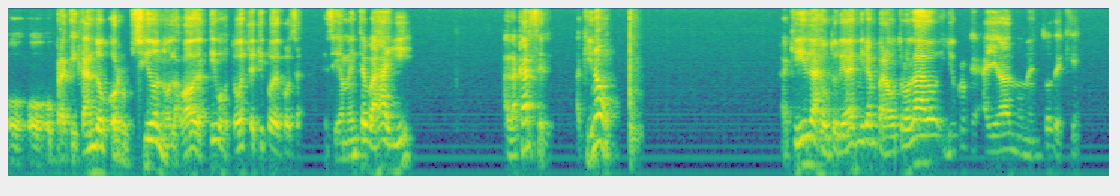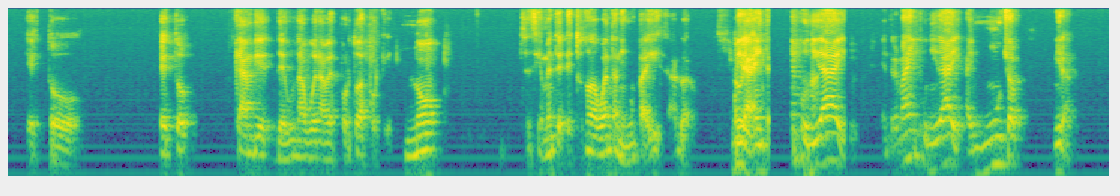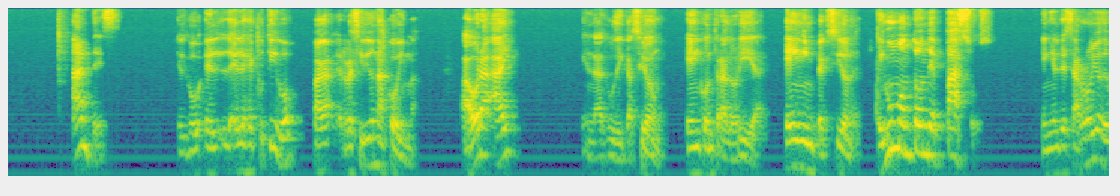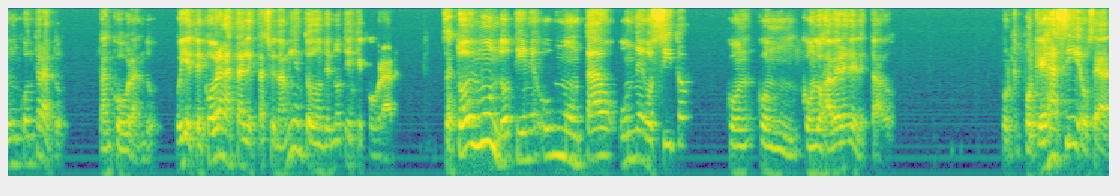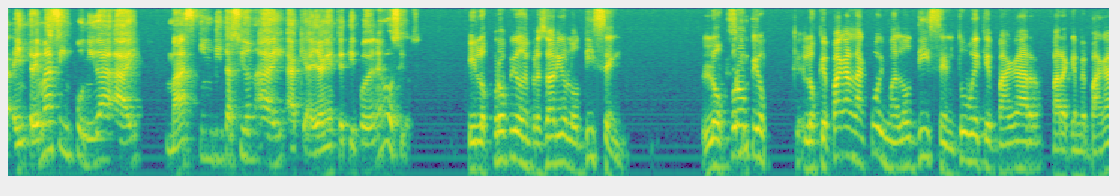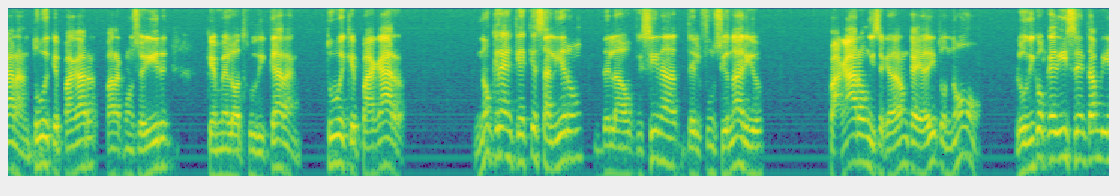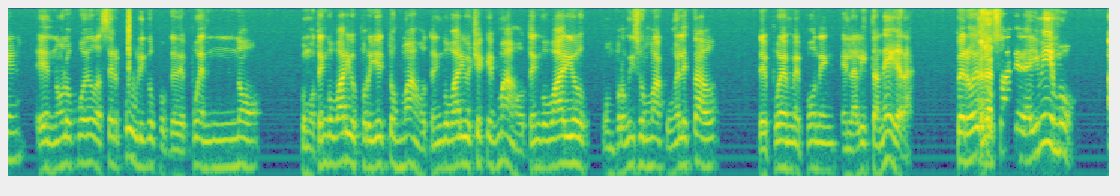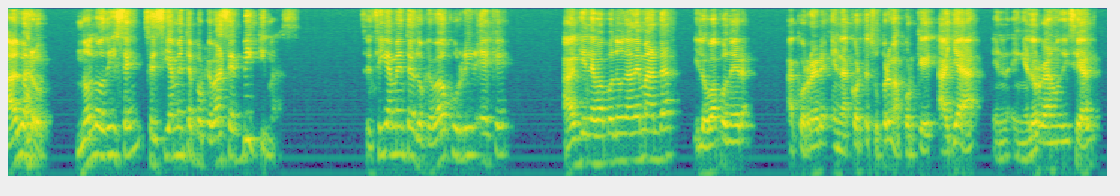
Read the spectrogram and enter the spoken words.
o, practicando corrupción o lavado de activos o todo este tipo de cosas, sencillamente vas allí a la cárcel. Aquí no. Aquí las autoridades miran para otro lado y yo creo que ha llegado el momento de que esto, esto cambie de una buena vez por todas, porque no, sencillamente, esto no aguanta ningún país, Álvaro. Mira, entre impunidad hay, entre más impunidad hay, hay mucho. Mira, antes el, Ejecutivo paga, recibía una coima. Ahora hay en la adjudicación, en Contraloría, en inspecciones, en un montón de pasos en el desarrollo de un contrato, están cobrando. Oye, te cobran hasta el estacionamiento donde no tienes que cobrar. O sea, todo el mundo tiene un montado, un negocito con, con los haberes del Estado. Porque, porque es así, o sea, entre más impunidad hay, más invitación hay a que hayan este tipo de negocios. Y los propios empresarios lo dicen. Los propios, los que pagan la coima lo dicen. Tuve que pagar para que me pagaran. Tuve que pagar para conseguir que me lo adjudicaran. Tuve que pagar. No crean que es que salieron de la oficina del funcionario, pagaron y se quedaron calladitos. No, lo único que dicen también es no lo puedo hacer público porque después no, como tengo varios proyectos más o tengo varios cheques más o tengo varios compromisos más con el Estado, después me ponen en la lista negra. Pero eso sale de ahí mismo. Álvaro, no lo dicen sencillamente porque van a ser víctimas. Sencillamente lo que va a ocurrir es que alguien le va a poner una demanda y lo va a poner a correr en la Corte Suprema, porque allá, en, el órgano judicial,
